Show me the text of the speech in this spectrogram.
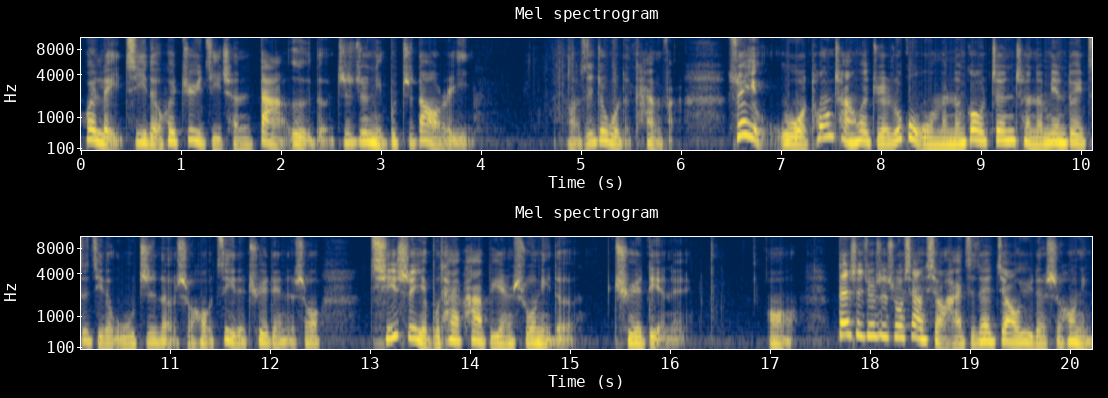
会累积的，会聚集成大恶的，只是你不知道而已。好，这就是我的看法。所以我通常会觉得，如果我们能够真诚的面对自己的无知的时候，自己的缺点的时候，其实也不太怕别人说你的缺点诶。哦。但是，就是说，像小孩子在教育的时候，你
